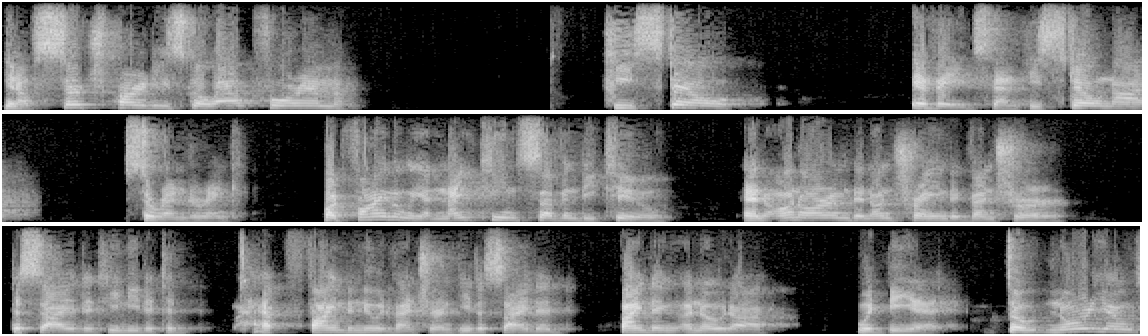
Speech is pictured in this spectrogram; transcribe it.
You know, search parties go out for him. He still evades them. He's still not surrendering. But finally, in 1972, an unarmed and untrained adventurer decided he needed to ha- find a new adventure, and he decided finding Onoda would be it. So Norio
